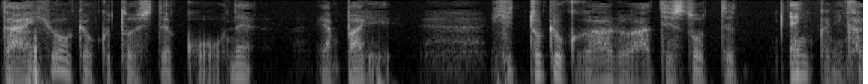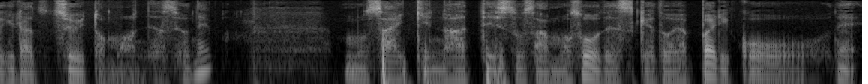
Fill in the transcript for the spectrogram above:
代表曲としてこうね、やっぱりヒット曲があるアーティストって演歌に限らず強いと思うんですよね。もう最近のアーティストさんもそうですけど、やっぱりこうね、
